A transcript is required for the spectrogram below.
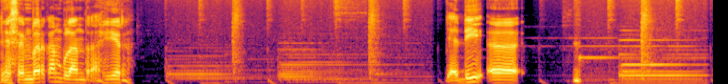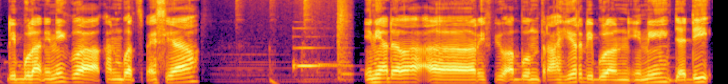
Desember kan bulan terakhir. Jadi eh, di bulan ini gue akan buat spesial. Ini adalah eh, review album terakhir di bulan ini. Jadi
